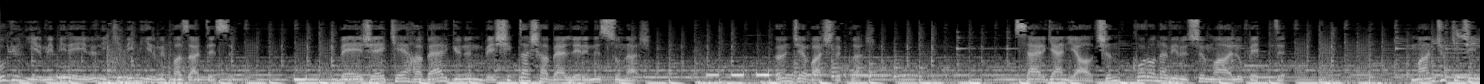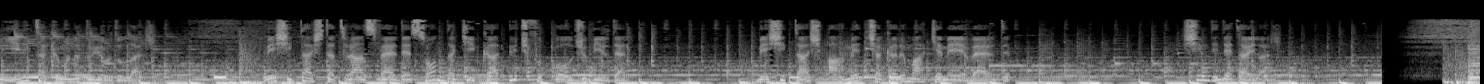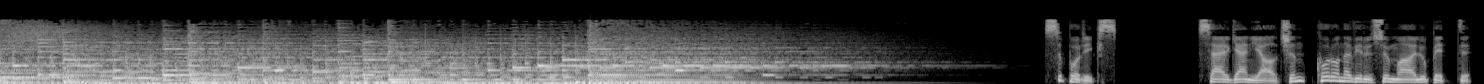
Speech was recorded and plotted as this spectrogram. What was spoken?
Bugün 21 Eylül 2020 Pazartesi. BJK Haber günün Beşiktaş haberlerini sunar. Önce başlıklar. Sergen Yalçın, koronavirüsü mağlup etti. Mancukic'in yeni takımını duyurdular. Beşiktaş'ta transferde son dakika, 3 futbolcu birden. Beşiktaş, Ahmet Çakar'ı mahkemeye verdi. Şimdi detaylar. SporX. Sergen Yalçın, koronavirüsü mağlup etti.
